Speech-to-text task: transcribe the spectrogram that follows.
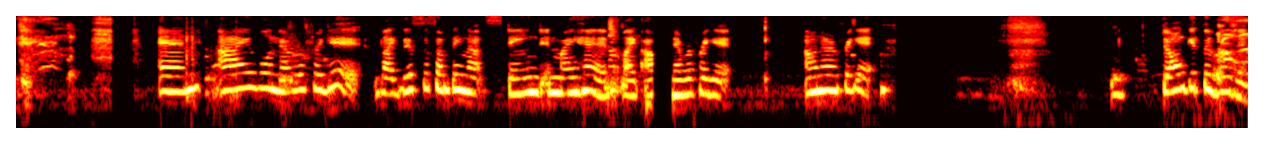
and I will never forget. Like this is something that's stained in my head. Like I'll never forget. I'll never forget. Don't get the vision.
